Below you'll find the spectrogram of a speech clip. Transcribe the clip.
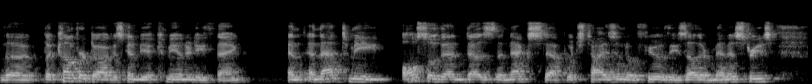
The the comfort dog is going to be a community thing, and and that to me also then does the next step, which ties into a few of these other ministries.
